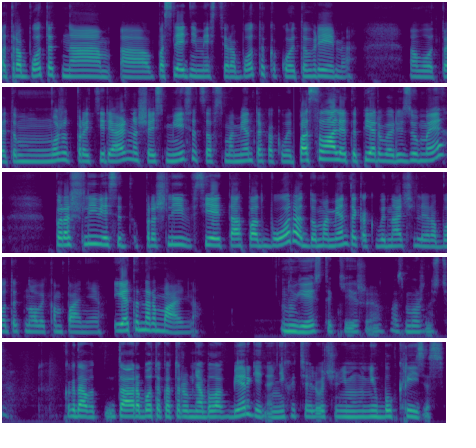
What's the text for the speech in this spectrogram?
отработать на а, последнем месте работы какое-то время. А, вот, поэтому может пройти реально 6 месяцев с момента, как вы послали это первое резюме, прошли, весь, прошли все этапы отбора до момента, как вы начали работать в новой компании. И это нормально. Ну, есть такие же возможности. Когда вот та работа, которая у меня была в Бергене, они хотели очень, у них был кризис.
